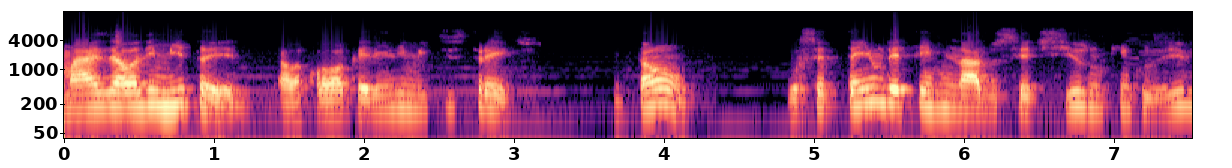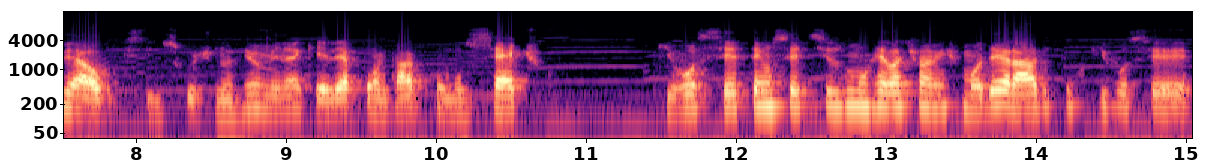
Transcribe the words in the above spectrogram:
mas ela limita ele, ela coloca ele em limites estreitos. Então, você tem um determinado ceticismo, que inclusive é algo que se discute no Hume, né, que ele é apontado como cético, que você tem um ceticismo relativamente moderado, porque você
